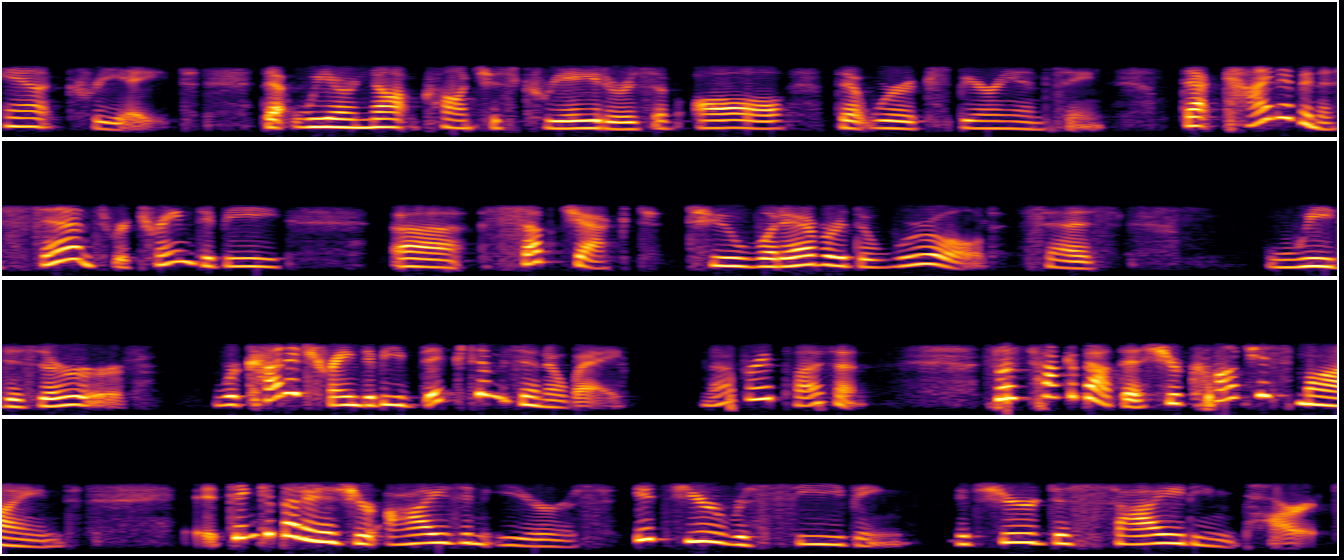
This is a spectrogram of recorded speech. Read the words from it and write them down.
can't create, that we are not conscious creators of all that we're experiencing. That kind of, in a sense, we're trained to be uh, subject to whatever the world says we deserve. We're kind of trained to be victims in a way. Not very pleasant. So let's talk about this. Your conscious mind, think about it as your eyes and ears. It's your receiving, it's your deciding part.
